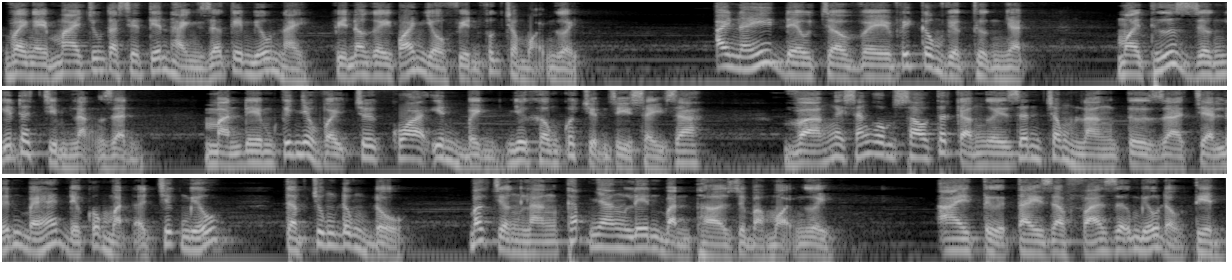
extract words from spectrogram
Vậy ngày mai chúng ta sẽ tiến hành giữa cái miếu này Vì nó gây quá nhiều phiền phức cho mọi người. Ai nấy đều trở về với công việc thường nhật. Mọi thứ dường như đã chìm lặng dần. Màn đêm cứ như vậy trôi qua yên bình Như không có chuyện gì xảy ra. Và ngay sáng hôm sau, Tất cả người dân trong làng Từ già trẻ lớn bé đều có mặt ở trước miếu, Tập trung đông đủ. Bác trưởng làng thắp nhang lên bàn thờ Rồi bảo mọi người, Ai tự tay ra phá rỡ miếu đầu tiên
